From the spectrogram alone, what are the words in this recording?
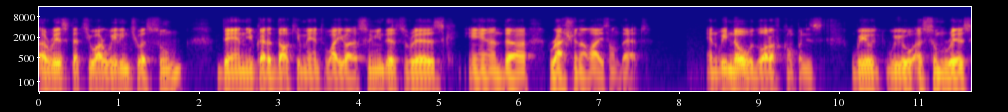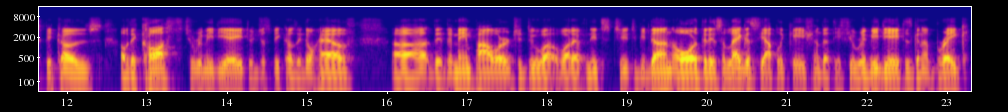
a risk that you are willing to assume, then you've got to document why you are assuming this risk and uh, rationalize on that. And we know a lot of companies will will assume risk because of the cost to remediate, or just because they don't have uh, the, the manpower to do what, whatever needs to, to be done, or there is a legacy application that if you remediate is going to break.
